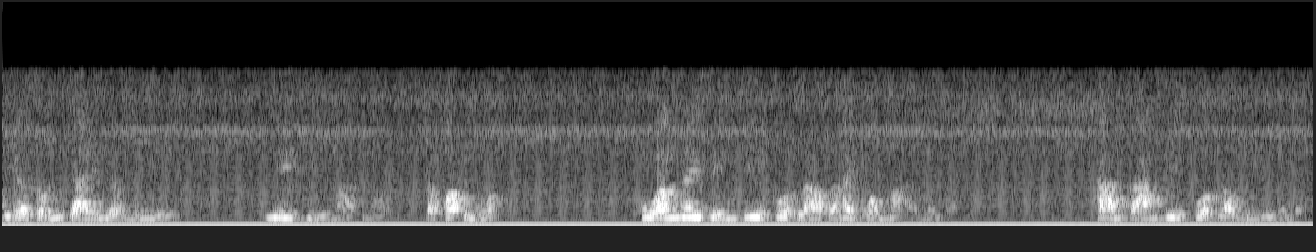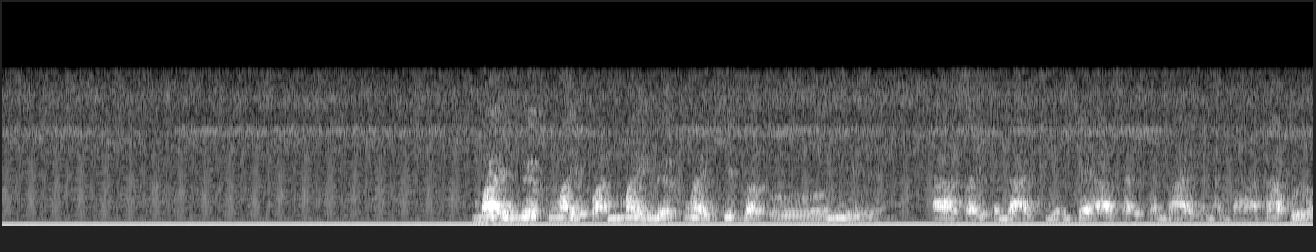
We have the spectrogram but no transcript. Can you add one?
ที่จะสนใจเรื่องนี้มีกี่มากน้อยก็เพราะเป็นห่วงห่วงในสิ่งที่พวกเราก็ให้ความหมายนั่นแหละ ท่ามกลางที่พวกเรามีนั่นแหละไม่นึกไม่ฝันไม่นึกไม่คิดว่าเออนี่ อาศัยกันได้เพียงแค่อาศัยกันได้เท่านั้นนะถ้าเผื่อ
